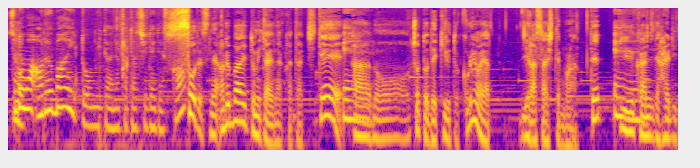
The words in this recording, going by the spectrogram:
それまあはアルバイトみたいな形でですか、そうですね。アルバイトみたいな形で、ええ。あのちょっとできるところはややらさせてもらってっていう感じで入り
